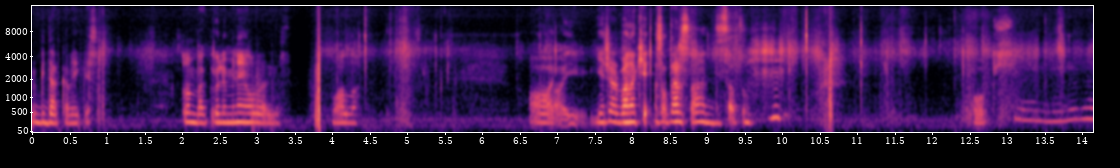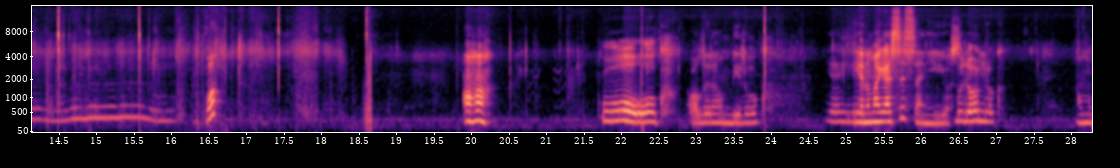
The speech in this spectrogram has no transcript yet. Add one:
Dur bir dakika beklesin. Oğlum bak ölümüne yol arıyorsun. Valla. Ay, gençler bana ketme satarsa hadi satın. Ops. What? Aha. Oo, ok. Alırım bir ok. Yanıma gelsin sen yiyorsun. Bloğum yok. Ama.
